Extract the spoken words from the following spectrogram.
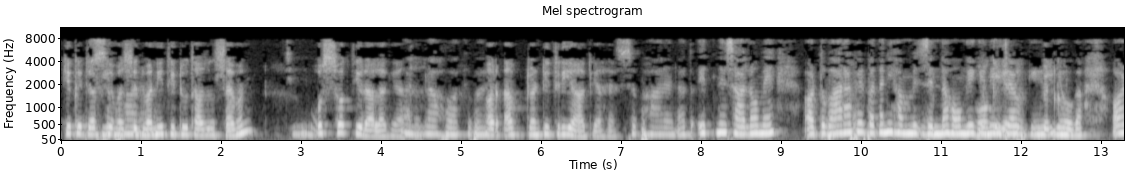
کیونکہ جب یہ مسجد بنی تھی ٹو تھاؤزینڈ سیون اس وقت یہ ڈالا گیا تھا۔ اللہ اکبر۔ اور اب ٹوینٹی تھری آ گیا ہے۔ سبحان اللہ۔ تو اتنے سالوں میں اور دوبارہ پھر پتہ نہیں ہم زندہ ہوں گے کہ نہیں جب یہ ہوگا۔ اور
